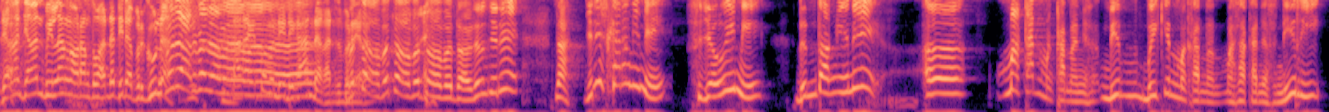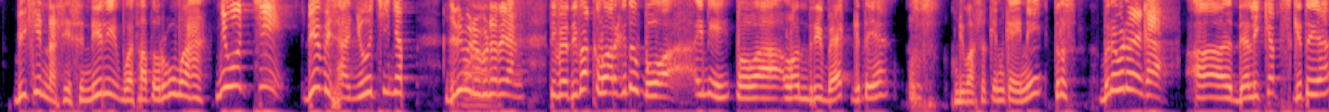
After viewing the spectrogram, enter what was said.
Jangan-jangan bilang orang tua anda tidak berguna. Benar, benar, benar. Karena itu mendidik anda kan sebenarnya. Betul, betul, betul, betul. Terus jadi, nah, jadi sekarang ini sejauh ini Dentang ini eh makan makanannya, bi- bikin makanan masakannya sendiri, bikin nasi sendiri buat satu rumah, nyuci, dia bisa nyuci nyet. Jadi bener-bener yang tiba-tiba keluar gitu bawa ini, bawa laundry bag gitu ya, dimasukin ke ini, terus bener-bener yang kayak eh, delicates gitu ya.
